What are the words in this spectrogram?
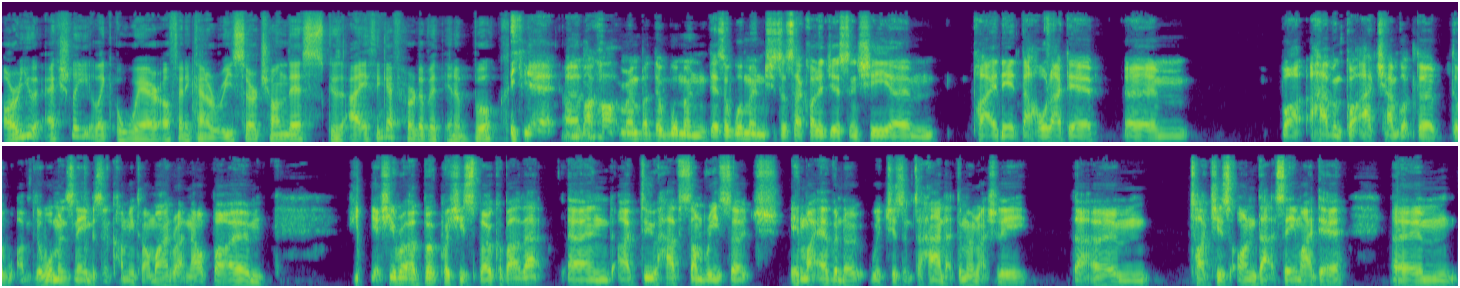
are you actually like aware of any kind of research on this? Because I think I've heard of it in a book. Yeah, um, I can't remember the woman. There's a woman. She's a psychologist, and she um, pioneered that whole idea. Um, but I haven't got actually I haven't got the the the woman's name isn't coming to my mind right now. But um, yeah, she wrote a book where she spoke about that, and I do have some research in my Evernote, which isn't to hand at the moment actually, that um, touches on that same idea. Um,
